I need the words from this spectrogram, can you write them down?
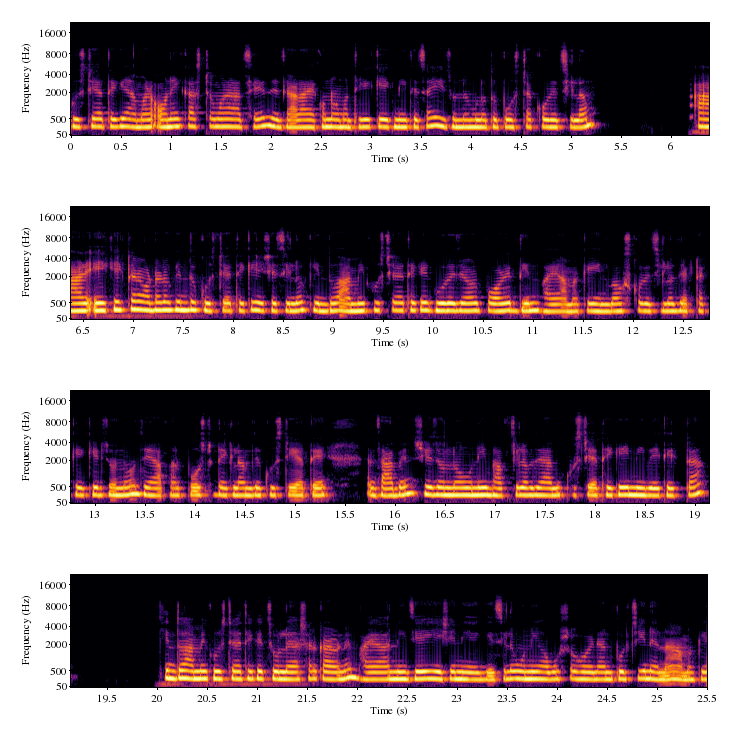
কুষ্টিয়া থেকে আমার অনেক কাস্টমার আছে যে যারা এখনও আমার থেকে কেক নিতে চায়, এই জন্য মূলত পোস্টটা করেছিলাম। আর এই কেকটার অর্ডারও কিন্তু কুষ্টিয়া থেকে এসেছিল। কিন্তু আমি কুষ্টিয়া থেকে ঘুরে যাওয়ার পরের দিন ভাই আমাকে ইনবক্স করেছিল যে একটা কেকের জন্য, যে আপনার পোস্ট দেখলাম যে কুষ্টিয়াতে যাবেন। সেজন্য উনি ভাবছিল যে আমি কুষ্টিয়া থেকেই নিবে কেকটা কিন্তু আমি কুষ্টিয়া থেকে চলে আসার কারণে ভাইয়া নিজেই এসে নিয়ে গিয়েছিল। উনি অবশ্য হরিনানপুর চিনে না, আমাকে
